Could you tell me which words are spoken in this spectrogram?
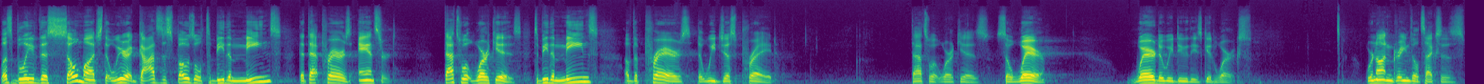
let's believe this so much that we are at God's disposal to be the means that that prayer is answered. That's what work is, to be the means of the prayers that we just prayed. That's what work is. So, where? Where do we do these good works? We're not in Greenville, Texas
